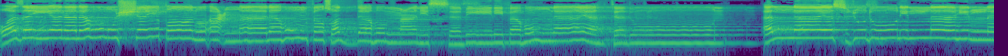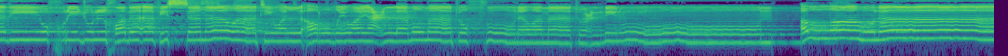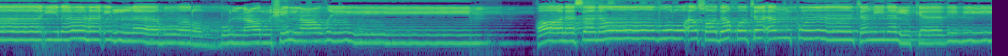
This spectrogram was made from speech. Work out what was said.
وزين لهم الشيطان أعمالهم فصدهم عن السبيل فهم لا يهتدون ألا يسجدوا لله الذي يخرج الخبأ في السماوات والأرض ويعلم ما تخفون وما تعلنون الله لا إله إلا هو رب العرش العظيم. قال سننظر أصدقت أم كنت من الكاذبين.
